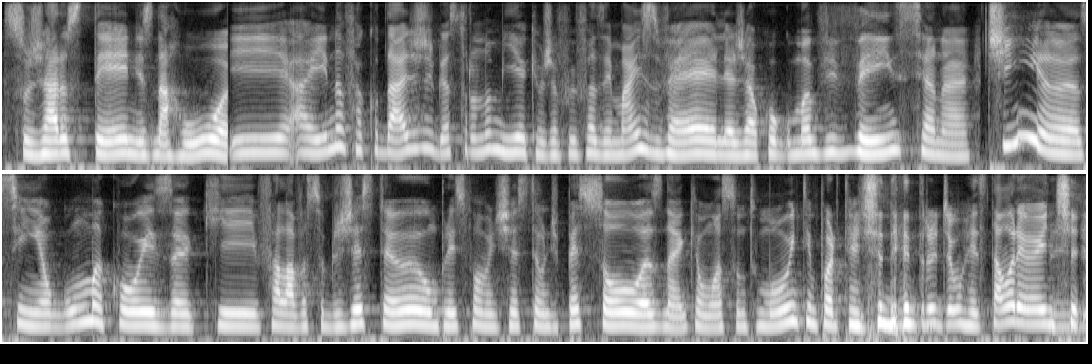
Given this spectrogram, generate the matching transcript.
sujar os tênis na rua. E aí na faculdade de gastronomia, que eu já fui fazer mais velha, já com alguma vivência, né? Tinha, assim, alguma coisa que falava sobre gestão, principalmente gestão de pessoas, né? Que é um assunto muito importante dentro de um restaurante, Sim.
